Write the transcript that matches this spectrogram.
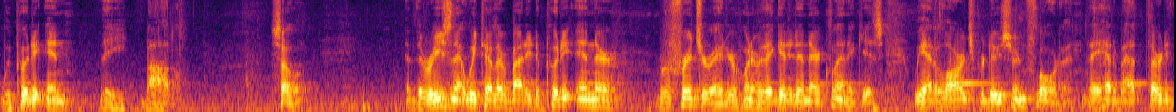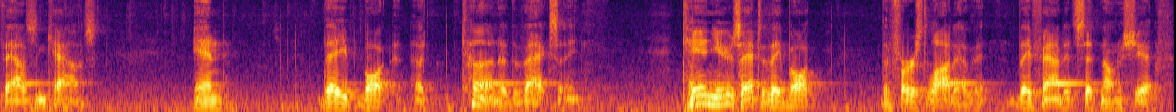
we put it in the bottle. So the reason that we tell everybody to put it in their refrigerator whenever they get it in their clinic is we had a large producer in Florida. They had about 30,000 cows, and they bought a ton of the vaccine. Ten years after they bought the first lot of it, they found it sitting on a shelf.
